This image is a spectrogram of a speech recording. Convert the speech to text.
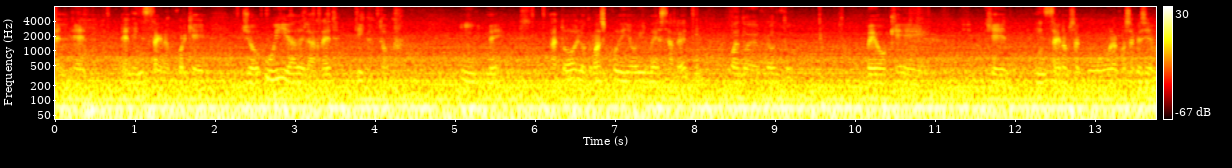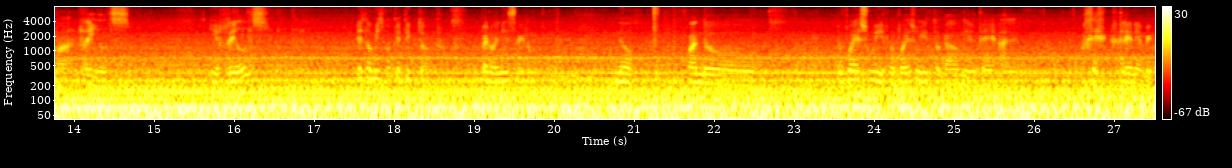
el, el, el, Instagram porque yo huía de la red TikTok y me, a todo lo que más podía oírme de esa red cuando de pronto veo que, que Instagram sacó una cosa que se llama Reels y Reels es lo mismo que TikTok pero en Instagram no, cuando no puedes subir, no puedes subir, toca unirte al, al enemigo.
